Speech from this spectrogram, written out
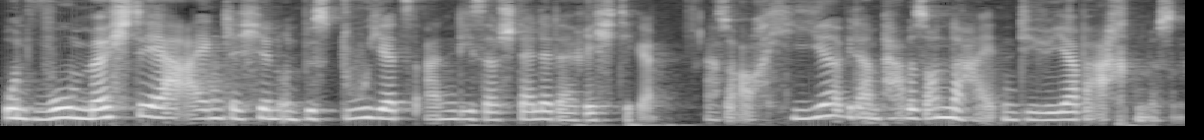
und wo möchte er eigentlich hin und bist du jetzt an dieser Stelle der Richtige. Also auch hier wieder ein paar Besonderheiten, die wir ja beachten müssen.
